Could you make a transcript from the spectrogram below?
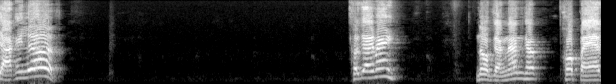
อยากให้เลิก เข้าใจไหม นอกจากนั้นครับ ข้อแปด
